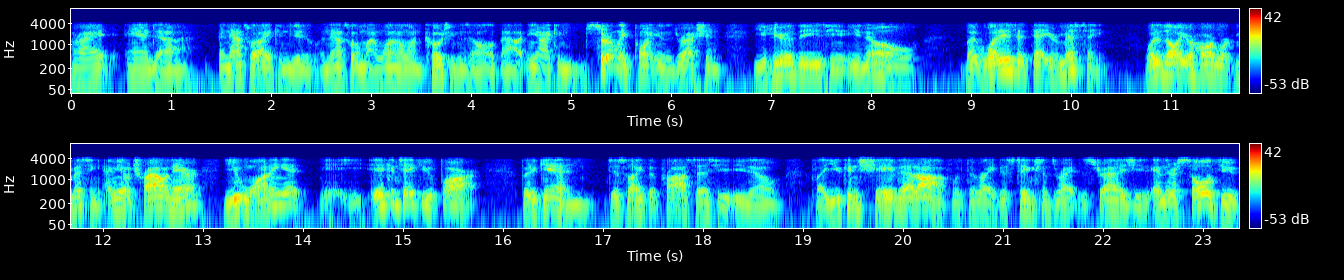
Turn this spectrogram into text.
All right. And uh, and that's what I can do, and that's what my one-on-one coaching is all about. You know, I can certainly point you in the direction. You hear these, you, you know, but what is it that you're missing? What is all your hard work missing? And you know, trial and error, you wanting it, it can take you far. But again, just like the process, you, you know, but you can shave that off with the right distinctions, right strategies, and they're sold to you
